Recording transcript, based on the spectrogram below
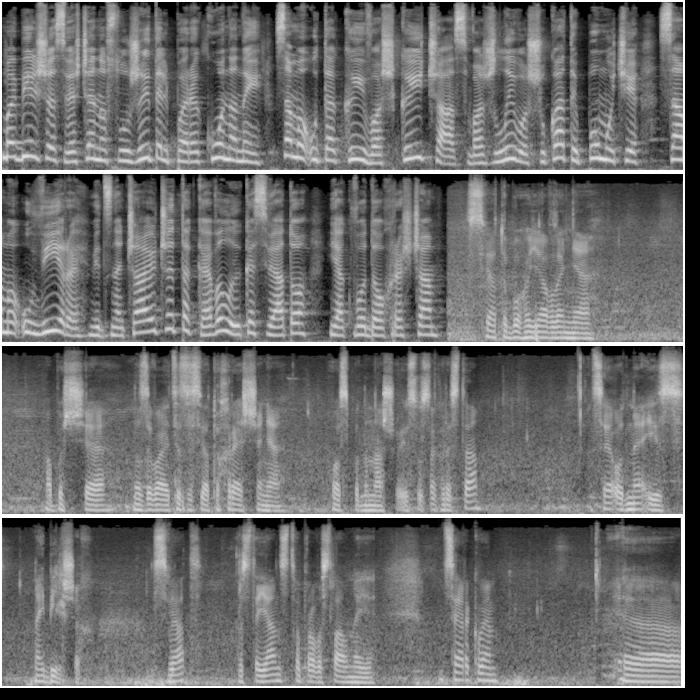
Ба більше священнослужитель переконаний, саме у такий важкий час важливо шукати помочі саме у віри, відзначаючи таке велике свято, як водохреща. Свято Богоявлення, або ще називається це свято Хрещення Господа нашого Ісуса Христа. Це одне із найбільших свят християнства православної церкви. Е,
